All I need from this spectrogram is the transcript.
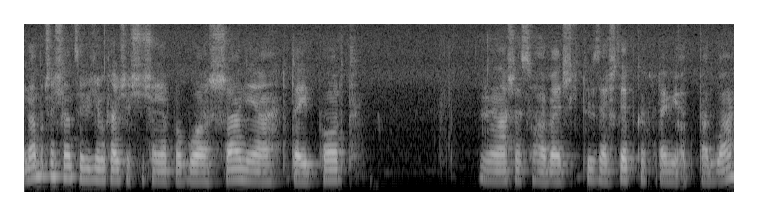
Na bocznej ściance widzimy klawisze ściszenia, pogłaszania, tutaj port na nasze słuchaweczki. Tu jest zaślepka, która mi odpadła.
